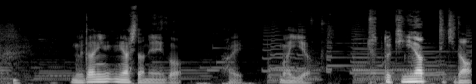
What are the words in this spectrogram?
無駄に見ましたね、映画。はい。まあいいや。ちょっと気になってきた。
